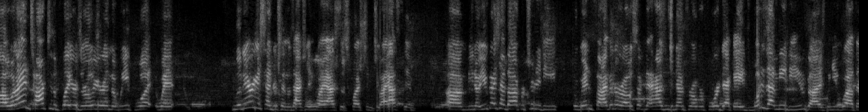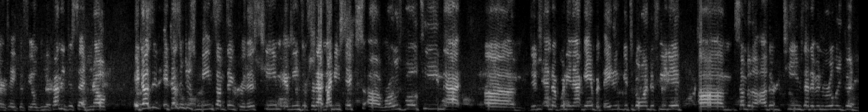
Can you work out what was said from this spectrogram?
Uh, when I had talked to the players earlier in the week, what when Ladarius Henderson was actually who I asked this question to. I asked him, um, you know, you guys have the opportunity to win five in a row, something that hasn't been done for over four decades. What does that mean to you guys when you go out there and take the field? And he kind of just said, you know, it doesn't it doesn't just mean something for this team. It means it for that '96 uh, Rose Bowl team that um, didn't end up winning that game, but they didn't get to go undefeated. Um, some of the other teams that have been really good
